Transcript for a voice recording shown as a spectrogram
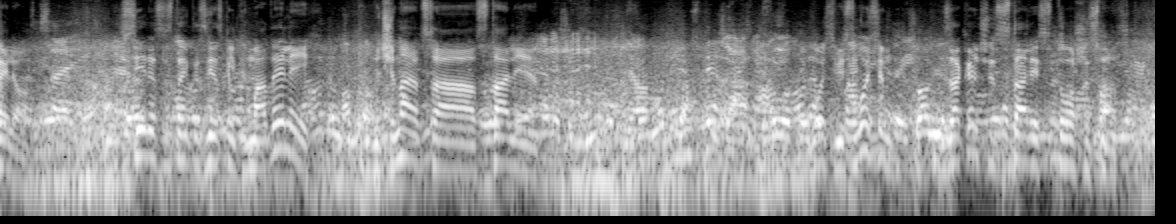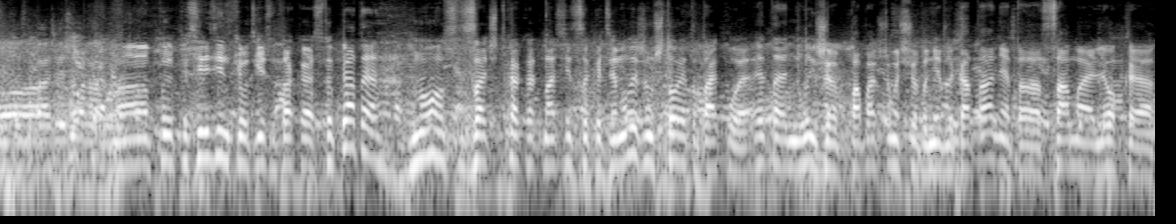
Helio. Серия состоит из нескольких моделей, начинаются стали 88 и заканчиваются стали 116. А, посерединке вот есть вот такая 105, но, значит, как относиться к этим лыжам, что это такое? Это лыжи, по большому счету, не для катания, это самая легкая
